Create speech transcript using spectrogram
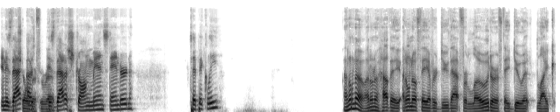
and is that a, for is that a strongman standard? Typically, I don't know. I don't know how they. I don't know if they ever do that for load or if they do it like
